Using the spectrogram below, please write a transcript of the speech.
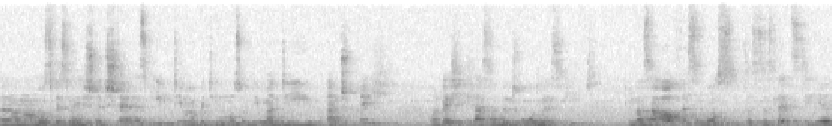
Äh, man muss wissen, welche Schnittstellen es gibt, die man bedienen muss und wie man die anspricht und welche Klassen und Methoden es gibt. Und was er auch wissen muss, das ist das letzte hier,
